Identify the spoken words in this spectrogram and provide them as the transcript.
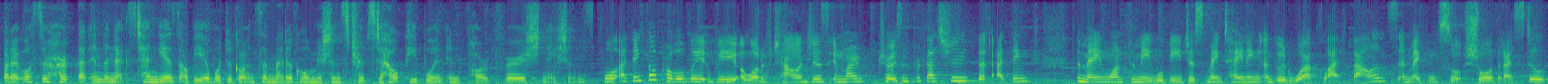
But I also hope that in the next 10 years, I'll be able to go on some medical missions trips to help people in impoverished nations. Well, I think there'll probably be a lot of challenges in my chosen profession, but I think the main one for me will be just maintaining a good work-life balance and making sure that I still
